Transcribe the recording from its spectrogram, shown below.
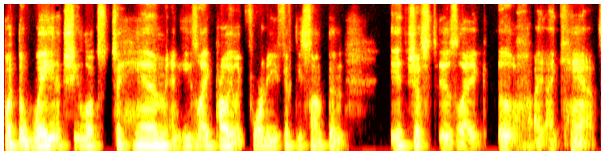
but the way that she looks to him, and he's like probably like 40, 50 something, it just is like, ugh, I, I can't.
